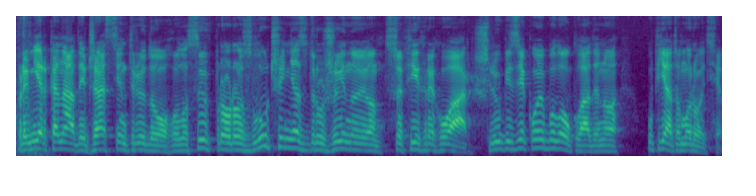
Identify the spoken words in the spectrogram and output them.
Прем'єр Канади Джастін Трюдо оголосив про розлучення з дружиною Софі Грегуар, шлюбі з якою було укладено у п'ятому році.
